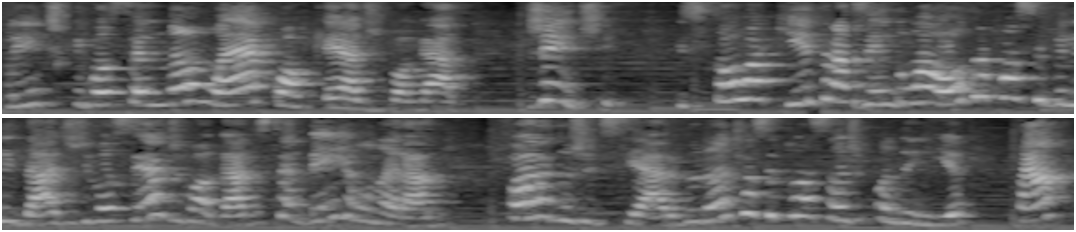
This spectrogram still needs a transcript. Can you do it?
cliente que você não é qualquer advogado. Gente, estou aqui trazendo uma outra possibilidade de você, advogado, ser bem remunerado fora do judiciário durante uma situação de pandemia, tá?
